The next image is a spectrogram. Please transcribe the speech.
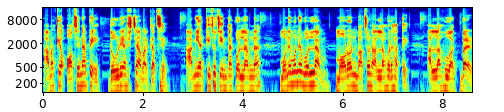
আমাকে অচেনা পেয়ে দৌড়ে আসছে আমার কাছে। আমি আর কিছু চিন্তা করলাম না। মনে মনে বললাম, মরণ বাচন আল্লাহর হাতে। আল্লাহু আকবার।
